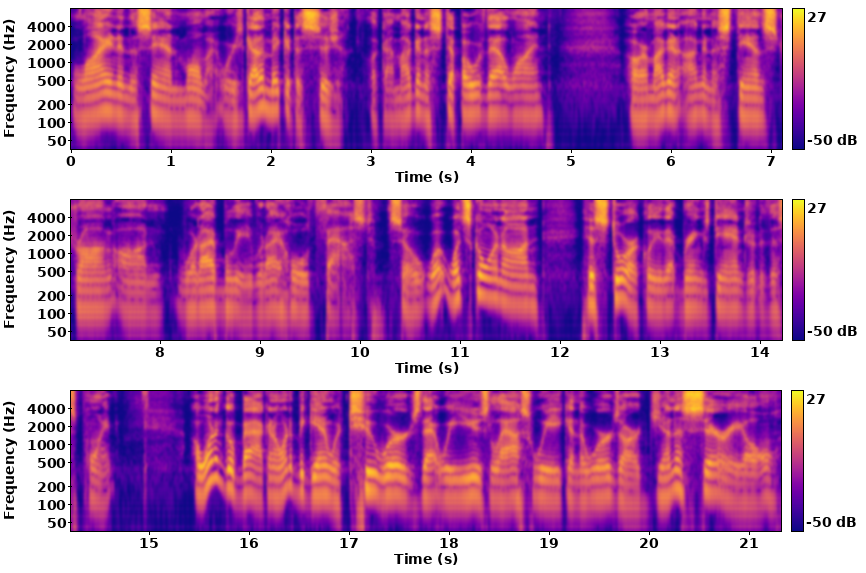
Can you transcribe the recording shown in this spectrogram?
line in the sand moment where he's got to make a decision. Look, am I going to step over that line? or am I going to I'm going to stand strong on what I believe, what I hold fast. So what what's going on historically that brings Daniel to this point? I want to go back and I want to begin with two words that we used last week, and the words are genocidal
